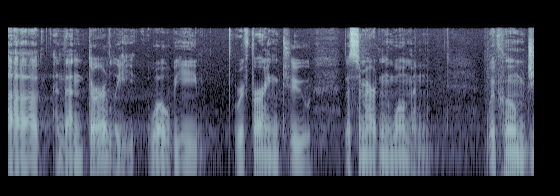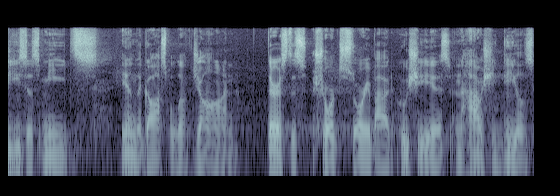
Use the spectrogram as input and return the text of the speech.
Uh, and then thirdly, we'll be referring to the Samaritan woman with whom Jesus meets in the Gospel of John. There is this short story about who she is and how she deals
